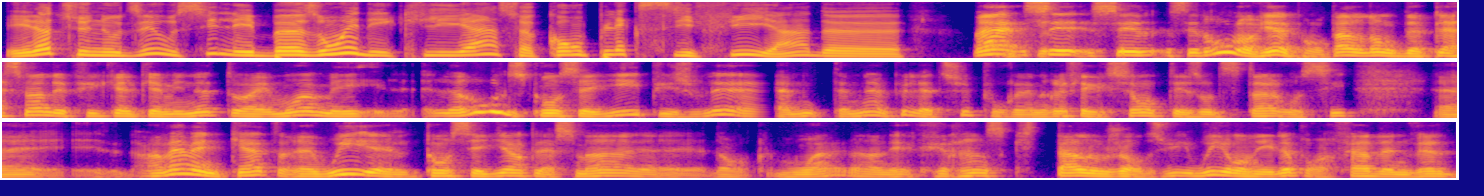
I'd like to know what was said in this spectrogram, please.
Et là, tu nous dis aussi, les besoins des clients se complexifient hein, de, ben, c'est drôle, on, vient, on parle donc de placement depuis quelques minutes, toi et moi, mais le rôle du conseiller, puis je voulais t'amener un peu là-dessus pour une réflexion de tes auditeurs aussi. Euh, en 2024, euh, oui, le conseiller en placement, euh, donc moi, en l'occurrence, qui te parle aujourd'hui, oui, on est là pour faire de nouvelles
